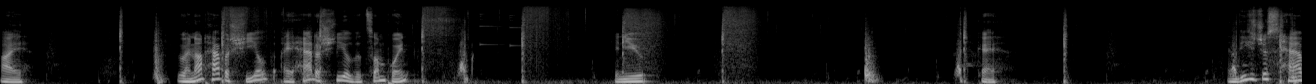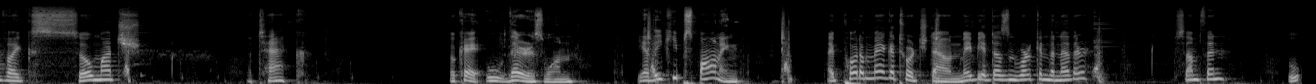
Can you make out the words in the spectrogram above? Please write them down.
Hi. Do I not have a shield? I had a shield at some point. Can you... Okay. And these just have like so much attack. Okay, ooh, there is one. Yeah, they keep spawning. I put a mega torch down. Maybe it doesn't work in the nether? Something? Ooh.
